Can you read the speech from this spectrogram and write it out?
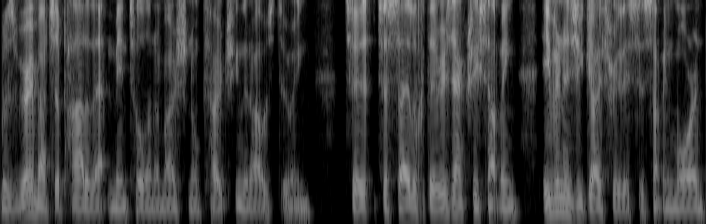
was very much a part of that mental and emotional coaching that I was doing to to say, look, there is actually something. Even as you go through this, there's something more, and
